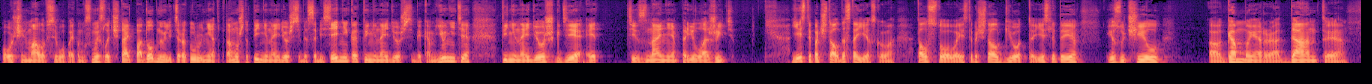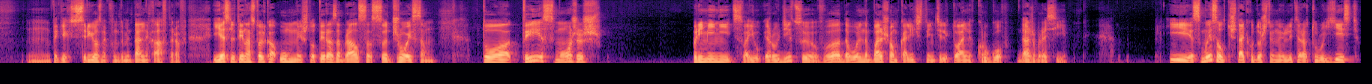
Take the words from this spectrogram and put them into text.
очень мало всего. Поэтому смысла читать подобную литературу нет, потому что ты не найдешь себе собеседника, ты не найдешь себе комьюнити, ты не найдешь, где эти знания приложить. Если ты почитал Достоевского, Толстого, если ты почитал Гетта, если ты изучил э, Гомера, Данте, таких серьезных фундаментальных авторов. Если ты настолько умный, что ты разобрался с Джойсом, то ты сможешь применить свою эрудицию в довольно большом количестве интеллектуальных кругов, даже в России. И смысл читать художественную литературу есть.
